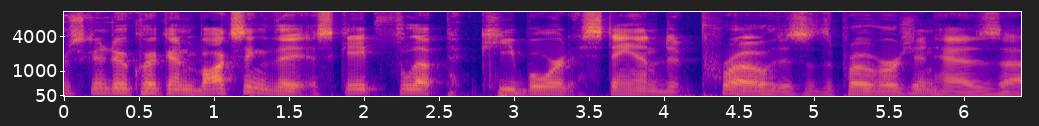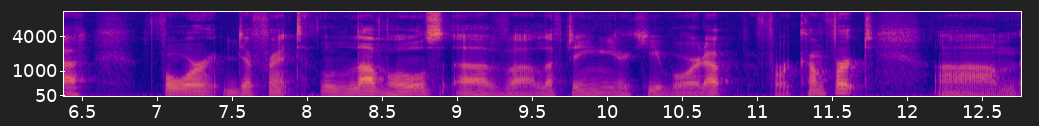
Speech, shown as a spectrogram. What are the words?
We're just going to do a quick unboxing. The Escape Flip Keyboard Stand Pro. This is the Pro version. Has uh, four different levels of uh, lifting your keyboard up for comfort. Um,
